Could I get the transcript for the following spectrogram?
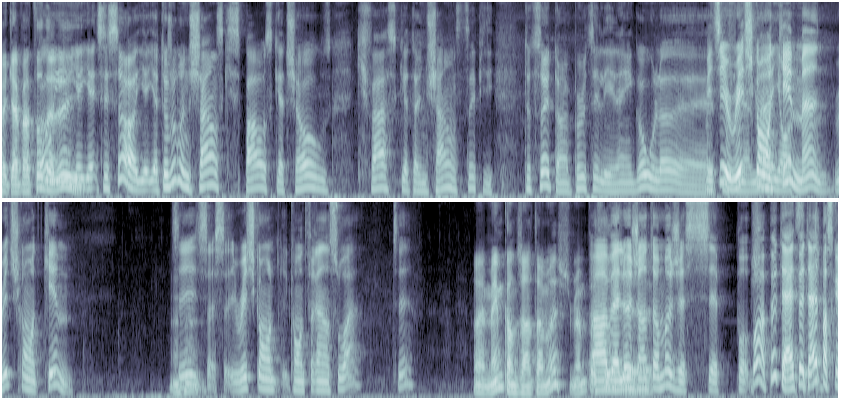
Fait qu'à partir Ah de là, oui, il- il y a- il y a- c'est ça. Il y, a, il y a toujours une chance qu'il se passe quelque chose qui fasse que tu as une chance, tu sais. Puis tout ça est un peu, tu sais, les lingots, là. euh, Mais tu sais, Rich contre ont- Kim, man. Rich contre Kim. Tu sais, Mhm. c'est- Rich contre, contre François. Tu sais. Ouais, même contre Jean-Thomas, je suis même pas Ah, sûr ben là, que- Jean-Thomas, je sais pas. Bon, peut-être, peut-être, parce que.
